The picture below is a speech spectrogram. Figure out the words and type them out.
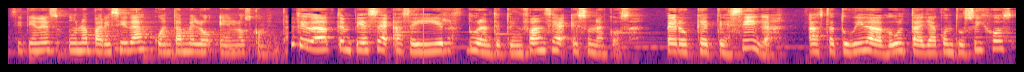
Si tienes una parecida, cuéntamelo en los comentarios. Que la entidad te empiece a seguir durante tu infancia es una cosa, pero que te siga hasta tu vida adulta ya con tus hijos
